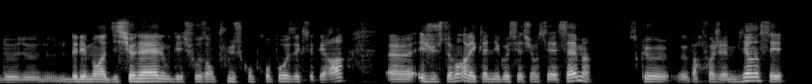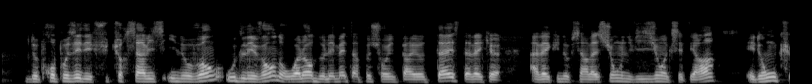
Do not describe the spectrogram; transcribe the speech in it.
d'éléments additionnels ou des choses en plus qu'on propose, etc. Euh, et justement, avec la négociation CSM, ce que euh, parfois j'aime bien, c'est de proposer des futurs services innovants ou de les vendre, ou alors de les mettre un peu sur une période test avec, euh, avec une observation, une vision, etc. Et donc,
